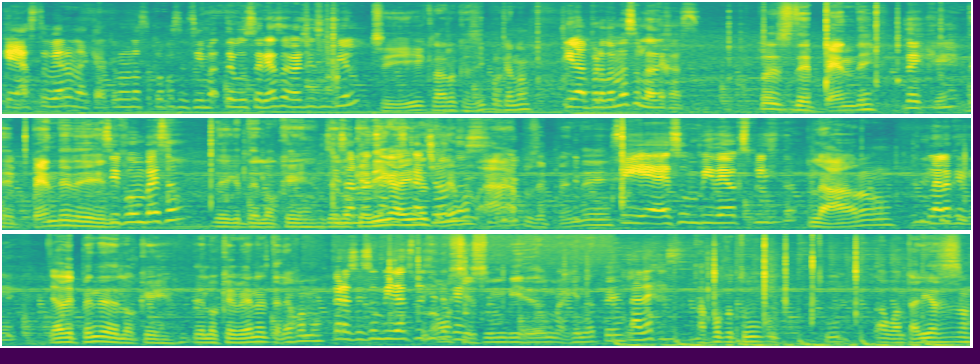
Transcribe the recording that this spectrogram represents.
que ya estuvieran acá con unas copas encima, ¿te gustaría saber si es infiel? Sí, claro que sí, ¿por qué no? ¿Y la perdonas o la dejas? Pues depende. ¿De qué? Depende de, ¿Si fue un beso? de, de lo que, de ¿Si lo que diga ahí en el teléfono. Ah, pues depende. Si es un video explícito, Claro. claro que qué. Ya depende de lo que, de lo que vea en el teléfono. Pero si es un video explícito, No, ¿qué? si es un video, imagínate. ¿La dejas? ¿A poco tú, tú aguantarías eso?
